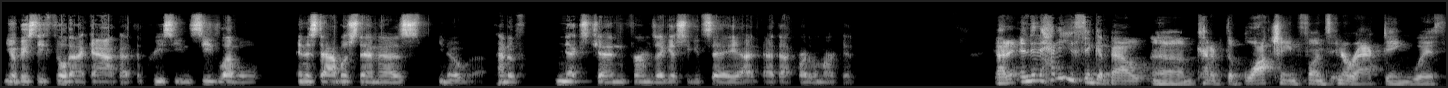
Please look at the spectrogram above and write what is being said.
you know basically fill that gap at the pre-seed and seed level and establish them as you know kind of next gen firms, I guess you could say, at, at that part of the market. Got it. And then how do you think about um, kind of the blockchain funds interacting with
